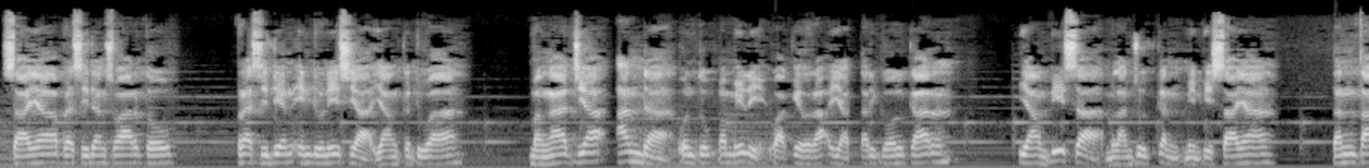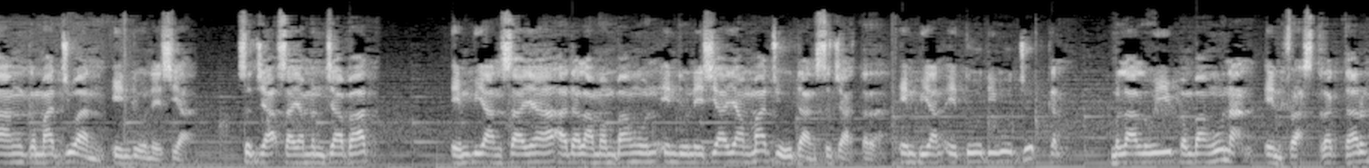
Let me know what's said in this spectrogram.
Saya Presiden Soeharto, Presiden Indonesia yang kedua, mengajak Anda untuk memilih wakil rakyat dari Golkar yang bisa melanjutkan mimpi saya tentang kemajuan Indonesia. Sejak saya menjabat, impian saya adalah membangun Indonesia yang maju dan sejahtera. Impian itu diwujudkan melalui pembangunan infrastruktur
